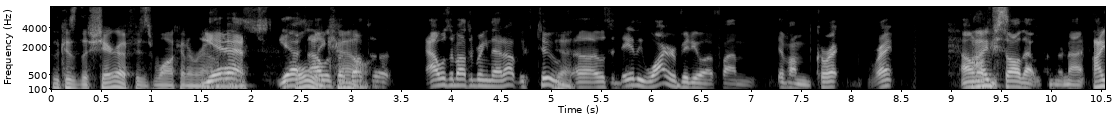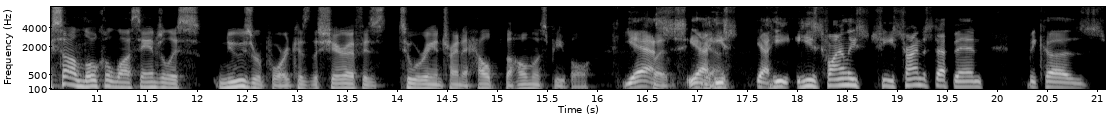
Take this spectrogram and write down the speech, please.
because the sheriff is walking around. there. Yes, yes. Holy I was cow. about to. I was about to bring that up too. Yeah. Uh, it was a Daily Wire video, if I'm if I'm correct, right? I don't know if I've you saw that one or not. I saw a local Los Angeles news report because the sheriff is touring and trying to help the homeless people. Yes, But, yeah, yeah. he's yeah he he's finally he's trying to step in because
